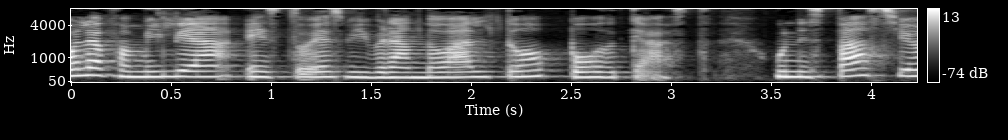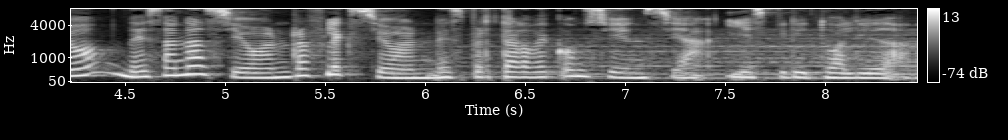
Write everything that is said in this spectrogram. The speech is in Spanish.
Hola familia, esto es Vibrando Alto Podcast, un espacio de sanación, reflexión, despertar de conciencia y espiritualidad.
